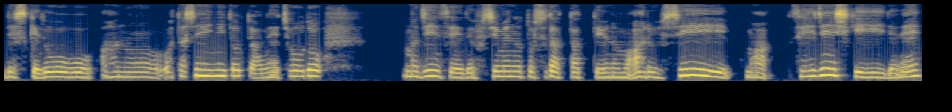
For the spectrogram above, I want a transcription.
ですけど、あの、私にとってはね、ちょうど、まあ、人生で節目の年だったっていうのもあるし、まあ、成人式でね、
